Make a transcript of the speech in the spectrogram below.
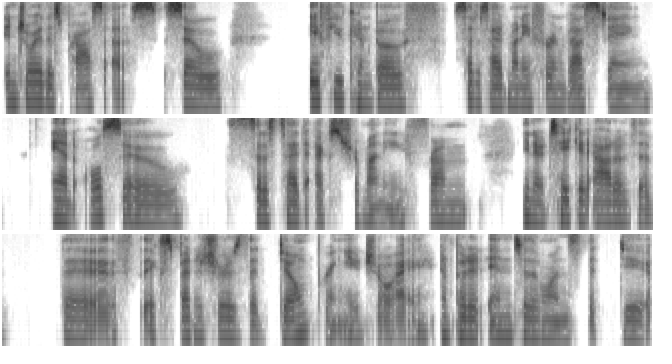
enjoy this process. So if you can both set aside money for investing and also set aside extra money from, you know, take it out of the the expenditures that don't bring you joy and put it into the ones that do.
